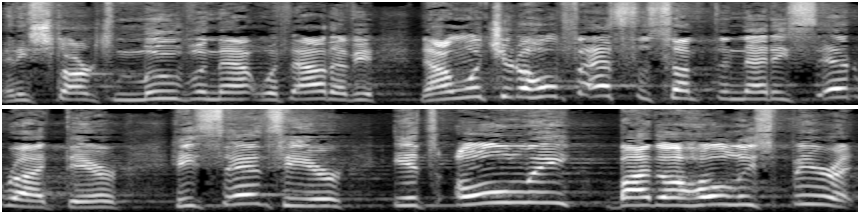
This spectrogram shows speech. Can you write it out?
And He starts moving that without of you. Now, I want you to hold fast to something that He said right there. He says here, it's only by the Holy Spirit.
